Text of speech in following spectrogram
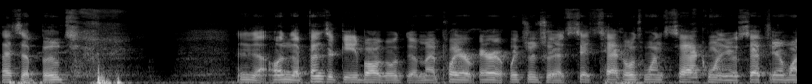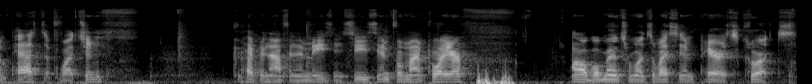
That's a boot. And on the offensive game ball goes to my player Eric Richards, who had six tackles, one sack, one interception, and one pass deflection. Capping off an amazing season for my player. Honorable mention was Weston Paris Kurtz.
